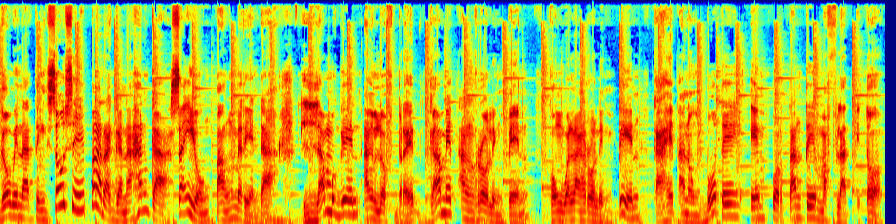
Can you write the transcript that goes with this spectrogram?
gawin nating sauce para ganahan ka sa iyong pangmerienda. Lamugin ang loaf bread gamit ang rolling pin. Kung walang rolling pin, kahit anong bote, importante ma-flat ito.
